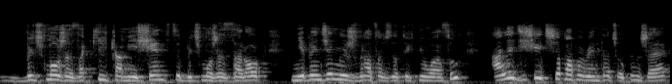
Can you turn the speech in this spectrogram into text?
być może za kilka miesięcy, być może za rok. Nie będziemy już wracać do tych niuansów, ale dzisiaj trzeba pamiętać o tym, że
